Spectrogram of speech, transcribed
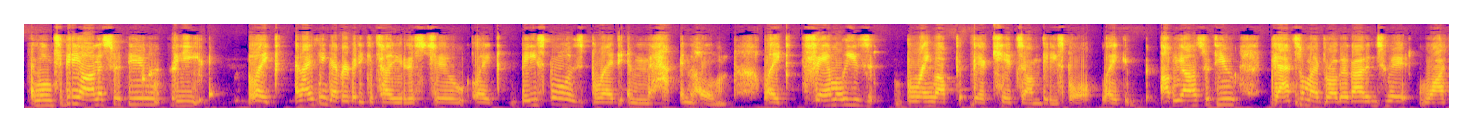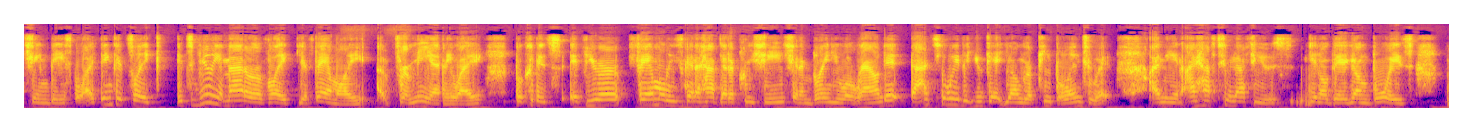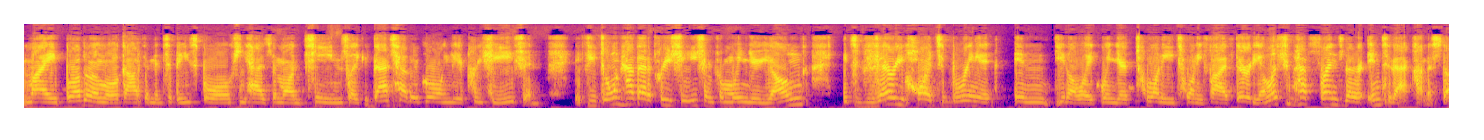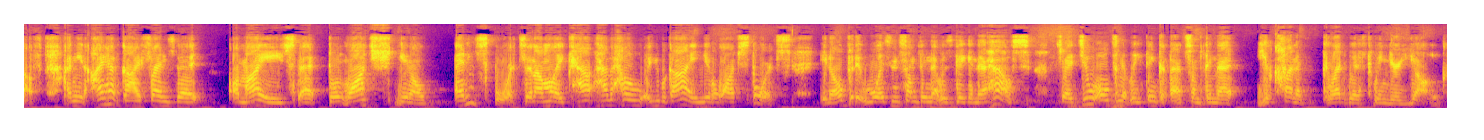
I mean, to be honest with you, the like, and I think everybody could tell you this too. Like, baseball is bred in the in the home. Like, families bring up their kids on baseball. Like, I'll be honest with you, that's when my brother got into it, watching baseball. I think it's like it's really a matter of like your family, uh, for me anyway. Because if your family's gonna have that appreciation and bring you around it, that's the way that you get younger people into it. I mean, I have two nephews. You know, they're young boys. My brother-in-law got them into baseball. He has them on teams. Like, that's how they're growing the appreciation. If you don't have that appreciation from when you're young, it's very hard to bring it in, you know, like when you're 20, 25, 30, unless you have friends that are into that kind of stuff. I mean, I have guy friends that are my age that don't watch, you know, any sports. And I'm like, how, how the hell are you a guy and you don't watch sports? You know, but it wasn't something that was big in their house. So I do ultimately think that that's something that you're kind of bred with when you're young.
